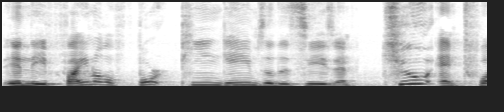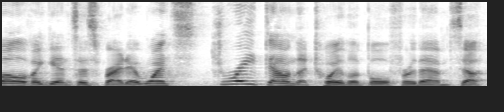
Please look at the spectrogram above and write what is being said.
in the final 14 games of the season, 2 and 12 against the spread. It went straight down the toilet bowl for them. So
